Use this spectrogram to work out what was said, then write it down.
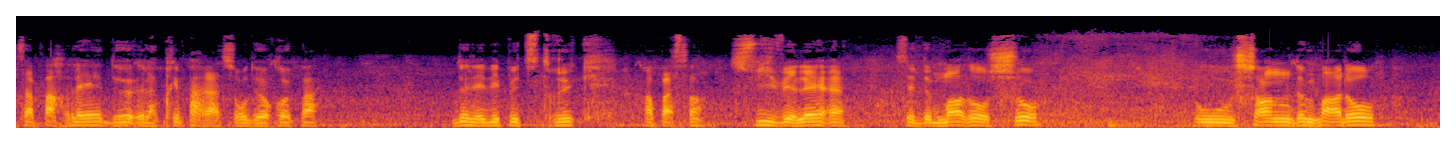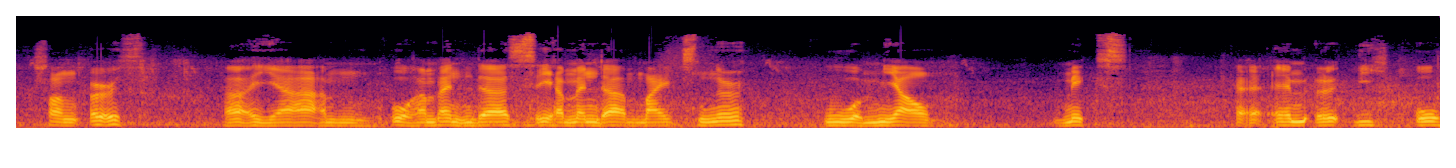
Ça parlait de la préparation de repas. Donner des petits trucs en passant. Suivez-les. Hein. c'est The Model Show ou Sean the Model, Sean Earth. Euh, Il y a hum, pour Amanda, c'est Amanda Meixner ou Miao Mix. Euh, M-E-I-O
